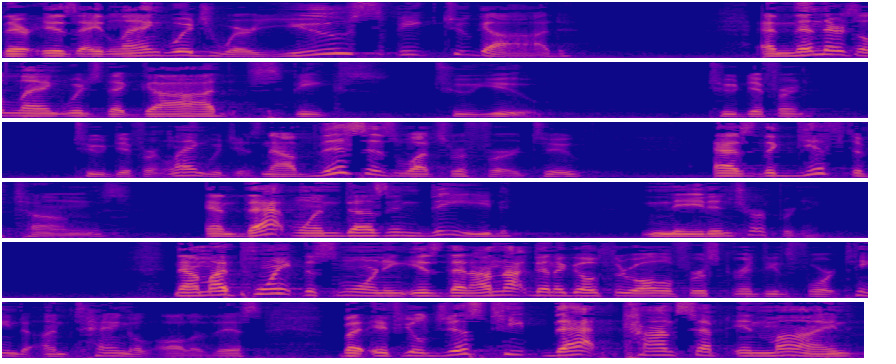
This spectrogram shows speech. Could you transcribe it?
There is a language where you speak to God, and then there's a language that God speaks to you. Two different two different languages. Now, this is what's referred to as the gift of tongues, and that one does indeed need interpreting. Now, my point this morning is that I'm not going to go through all of 1 Corinthians 14 to untangle all of this, but if you'll just keep that concept in mind,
